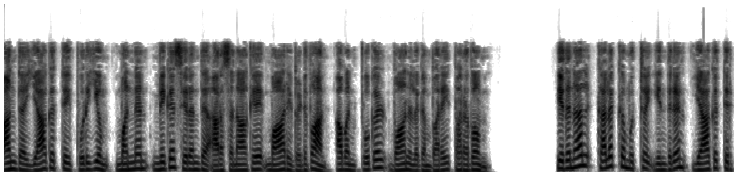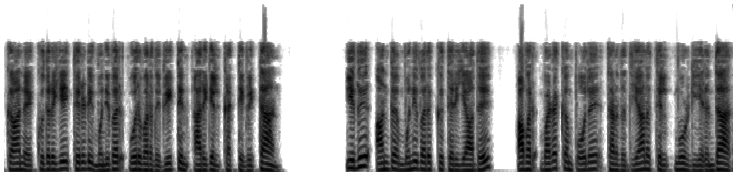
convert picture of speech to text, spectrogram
அந்த யாகத்தை புரியும் மன்னன் மிக சிறந்த அரசனாக மாறிவிடுவான். அவன் புகழ் வானுலகம் வரை பரவும். இதனால் கலக்கமுற்ற இந்திரன் யாகத்திற்கான குதிரையை திருடி முனிவர் ஒருவரது வீட்டின் அருகில் கட்டிவிட்டான். இது அந்த முனிவருக்கு தெரியாது. அவர் வழக்கம் போல தனது தியானத்தில் மூழ்கியிருந்தார்.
